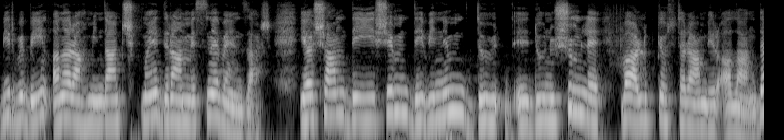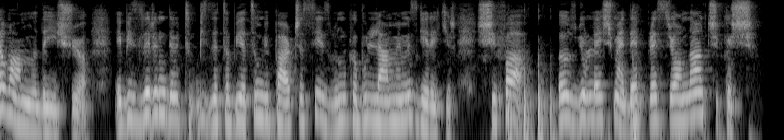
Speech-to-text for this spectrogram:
bir bebeğin ana rahminden çıkmaya direnmesine benzer. Yaşam, değişim, devinim, dö- e, dönüşümle varlık gösteren bir alan. Devamlı değişiyor. E bizlerin de biz de tabiatın bir parçasıyız. Bunu kabullenmemiz gerekir. Şifa, özgürleşme, depresyondan çıkış.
